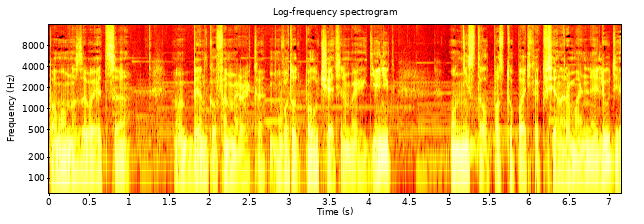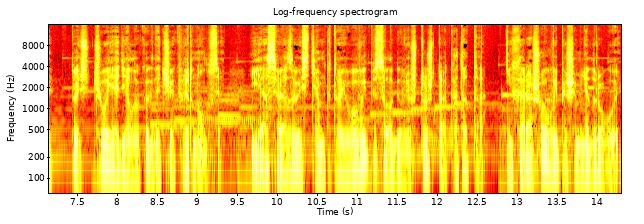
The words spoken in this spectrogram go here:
по-моему, называется Bank of America. Вот тот получатель моих денег – он не стал поступать, как все нормальные люди. То есть, чего я делаю, когда чек вернулся? Я связываюсь с тем, кто его выписал, говорю, что ж так, а-та-та. Нехорошо, выпиши мне другой.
